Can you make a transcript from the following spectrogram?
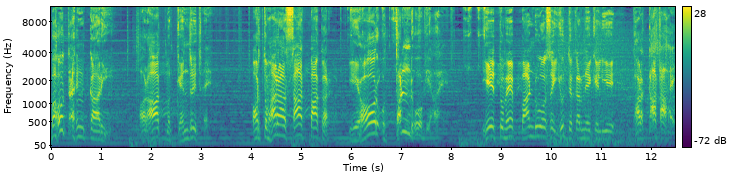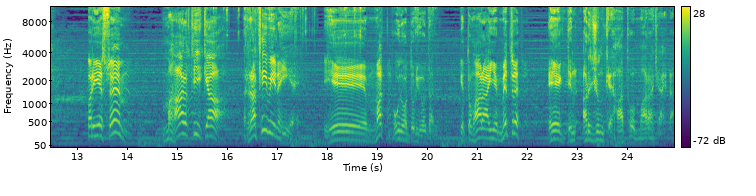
बहुत अहंकारी और आत्म केंद्रित है और तुम्हारा साथ पाकर ये और उद्दंड हो गया है। ये तुम्हें पांडुओं से युद्ध करने के लिए भड़काता है। पर ये स्वयं महारथी क्या? रथी भी नहीं है। ये मत भूलो दुर्योधन कि तुम्हारा ये मित्र एक दिन अर्जुन के हाथों मारा जाएगा।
